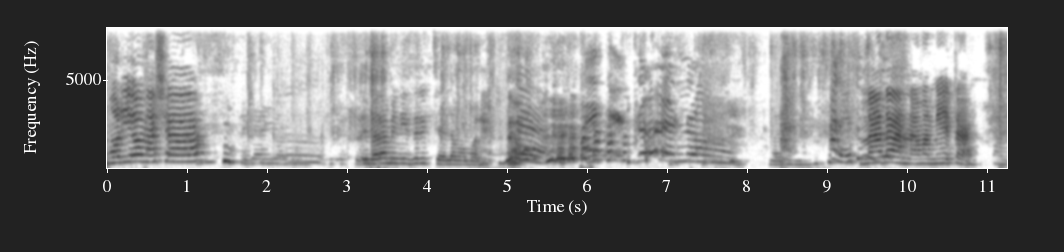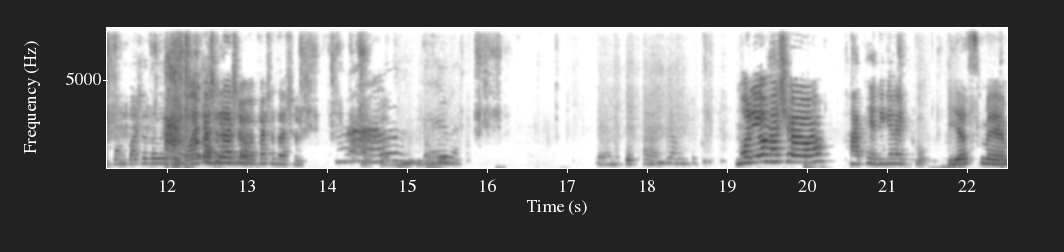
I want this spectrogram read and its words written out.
মরিয়ম আসো। এবার আমি নিজের ইচ্ছা এলাম আমার নাদান আমার মেয়েটা। ওই পাশে আসো ওই পাশে আসো। মরিয়ম আসো। হাত এদিকে রাখো। ইয়েস ম্যাম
